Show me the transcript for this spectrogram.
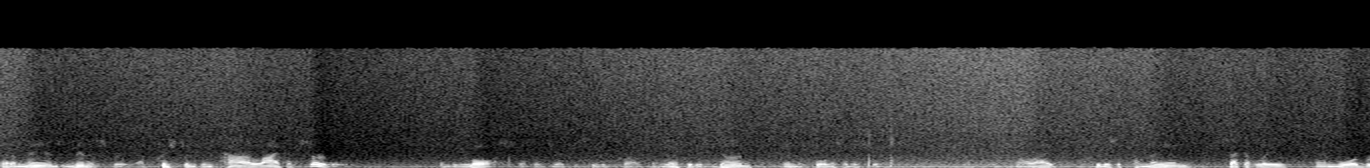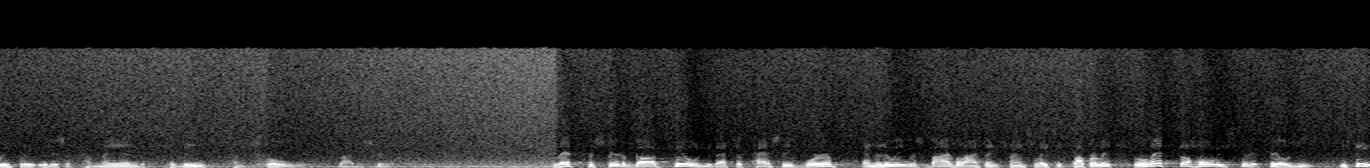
That a man's ministry, a Christian's entire life of service, can be lost at the judgment seat of Christ unless it is done in the fullness of the Spirit. All right? It is a command. Secondly, and more briefly, it is a command to be controlled by the Spirit. Let the Spirit of God fill you. That's a passive verb, and the New English Bible, I think, translates it properly. Let the Holy Spirit fill you. You see,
